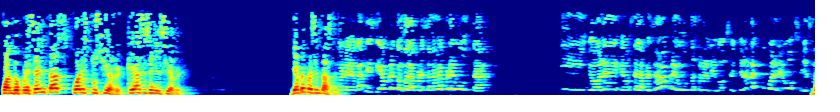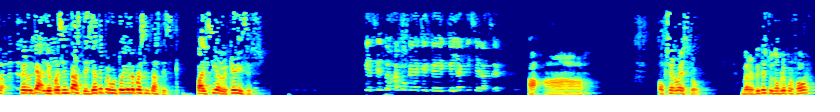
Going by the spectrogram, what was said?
Cuando presentas, ¿cuál es tu cierre? ¿Qué haces en el cierre? Ya me presentaste. Bueno, yo casi siempre cuando la persona me pregunta y yo le, o sea, la persona me pregunta sobre el negocio, yo no le explico el negocio. Yo No, pero ya, le presentaste, ya te preguntó, ya le presentaste. Para el cierre, ¿qué dices? que si esto es algo que, que, que, que ella quisiera hacer. Ah, ah. Observa esto. ¿Me repites tu nombre, por favor?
